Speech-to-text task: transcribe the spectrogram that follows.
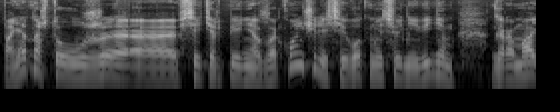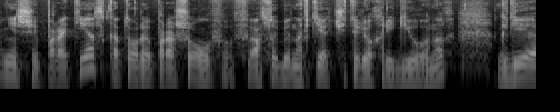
Понятно, что уже все терпения закончились, и вот мы сегодня видим громаднейший протест, который прошел, особенно в тех четырех регионах, где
